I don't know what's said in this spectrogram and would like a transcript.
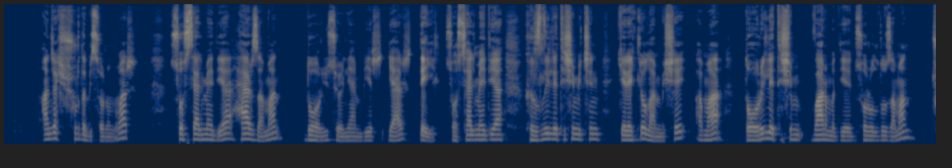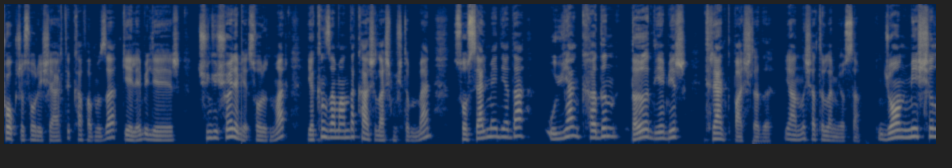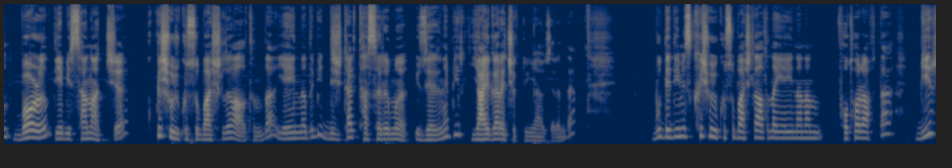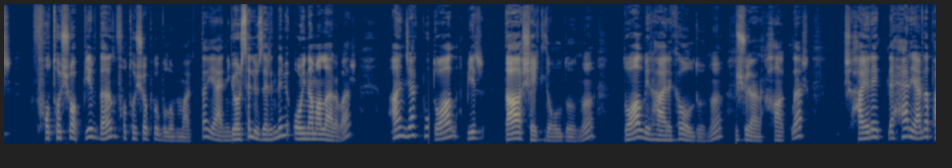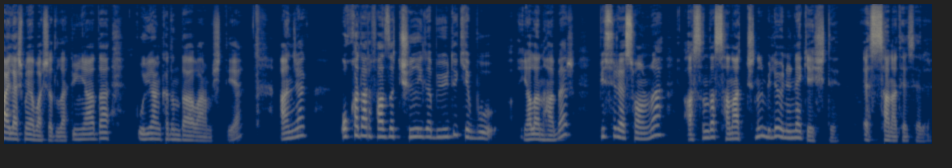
Ancak şurada bir sorun var. Sosyal medya her zaman doğruyu söyleyen bir yer değil. Sosyal medya hızlı iletişim için gerekli olan bir şey ama doğru iletişim var mı diye sorulduğu zaman çokça soru işareti kafamıza gelebilir. Çünkü şöyle bir sorun var. Yakın zamanda karşılaşmıştım ben. Sosyal medyada uyuyan kadın dağı diye bir trend başladı. Yanlış hatırlamıyorsam. John Michel Borrell diye bir sanatçı kış uykusu başlığı altında yayınladığı bir dijital tasarımı üzerine bir yaygara çıktı dünya üzerinde. Bu dediğimiz kış uykusu başlığı altında yayınlanan fotoğrafta bir Photoshop, bir dağın Photoshop'u bulunmakta. Yani görsel üzerinde bir oynamalar var. Ancak bu doğal bir dağ şekli olduğunu, doğal bir harika olduğunu düşünen halklar hayretle her yerde paylaşmaya başladılar. Dünyada uyuyan kadın dağı varmış diye. Ancak o kadar fazla çığıyla büyüdü ki bu yalan haber bir süre sonra aslında sanatçının bile önüne geçti es sanat eseri.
